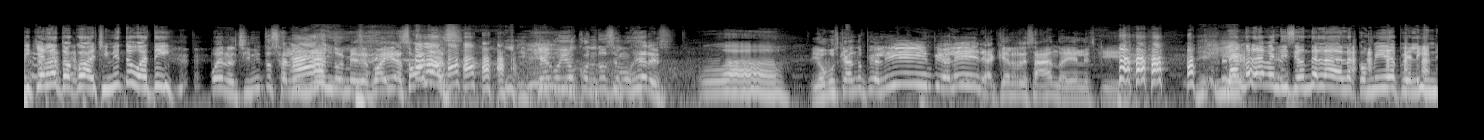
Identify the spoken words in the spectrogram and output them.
¿Y quién le tocó? ¿Al chinito o a ti? Bueno, el chinito salió Ah. huyendo y me dejó ahí a solas. ¿Y qué hago yo con 12 mujeres? Wow. Y yo buscando Piolín, Piolín, y aquel rezando ahí en la esquina. Dando la bendición de la, la comida, Piolín.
